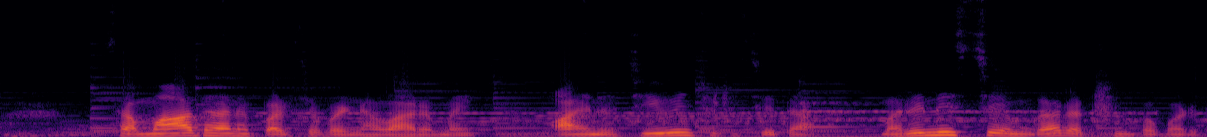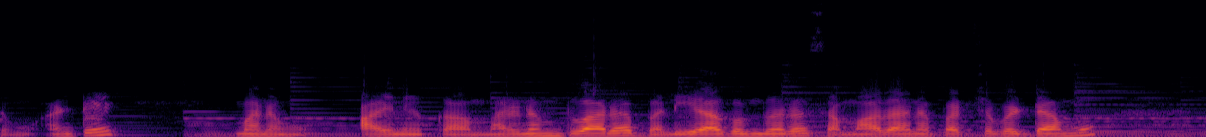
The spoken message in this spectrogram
సమాధానపరచబడిన వారమై ఆయన జీవించుట చేత మరి నిశ్చయంగా రక్షింపబడతాము అంటే మనము ఆయన యొక్క మరణం ద్వారా బలియాగం ద్వారా సమాధానపరచబడ్డాము.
